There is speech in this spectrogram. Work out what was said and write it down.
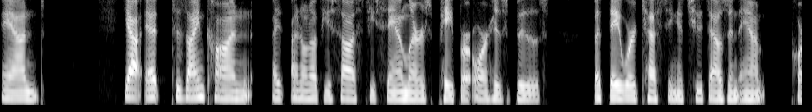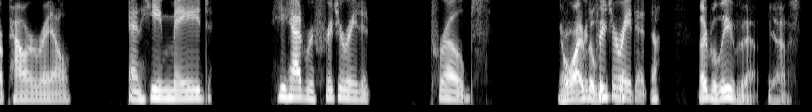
And yeah, at DesignCon, I, I don't know if you saw Steve Sandler's paper or his booth, but they were testing a 2000 amp core power rail. And he made, he had refrigerated probes. No, I refrigerated. believe. Yeah, I believe that. Yes.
